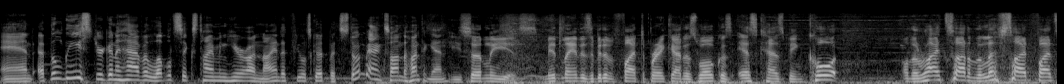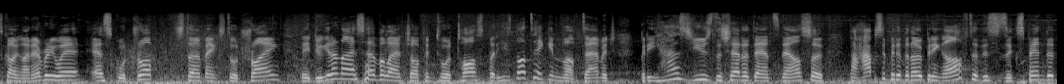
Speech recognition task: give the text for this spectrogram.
And at the least, you're going to have a level 6 timing here on 9. That feels good. But Stonebank's on the hunt again. He certainly is. Mid lane, there's a bit of a fight to break out as well because Esk has been caught. On the right side, on the left side, fights going on everywhere. Esk will drop. Stonebank still trying. They do get a nice avalanche off into a toss, but he's not taking enough damage. But he has used the Shadow Dance now, so perhaps a bit of an opening after this is expended.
